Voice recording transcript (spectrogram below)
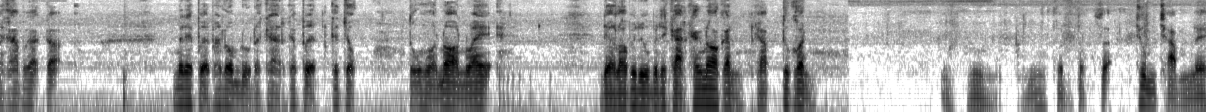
นะครับก็ก็ไม่ได้เปิดพัดลมดูดอากาศก็เปิดกระจกตรงหัวนอนไว้ เดี๋ยวเราไปดูบรรยากาศข้างนอกกันครับ ทุกคนฝนตกชุ่มฉ่ำเลย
